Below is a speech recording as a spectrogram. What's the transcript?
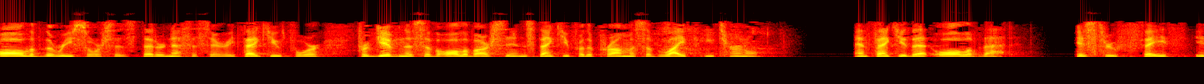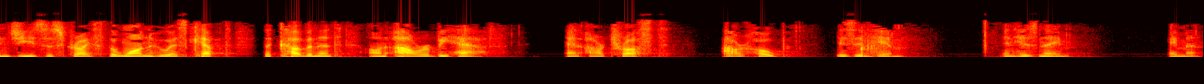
all of the resources that are necessary. Thank you for forgiveness of all of our sins. Thank you for the promise of life eternal. And thank you that all of that is through faith in Jesus Christ, the one who has kept the covenant on our behalf. And our trust, our hope is in Him. In His name, amen.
